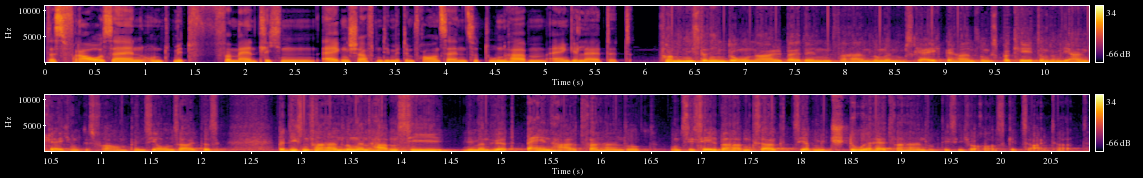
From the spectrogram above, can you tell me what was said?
das Frausein und mit vermeintlichen Eigenschaften, die mit dem Frauensein zu tun haben, eingeleitet. Frau Ministerin Donal, bei den Verhandlungen ums Gleichbehandlungspaket und um die Angleichung des Frauenpensionsalters, bei diesen Verhandlungen haben Sie, wie man hört, beinhart verhandelt und Sie selber haben gesagt, Sie haben mit Sturheit verhandelt, die sich auch ausgezahlt hat.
